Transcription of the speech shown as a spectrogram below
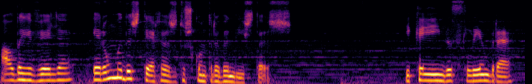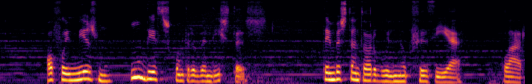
A Aldeia Velha era uma das terras dos contrabandistas. E quem ainda se lembra, ou foi mesmo um desses contrabandistas, tem bastante orgulho no que fazia. Claro,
